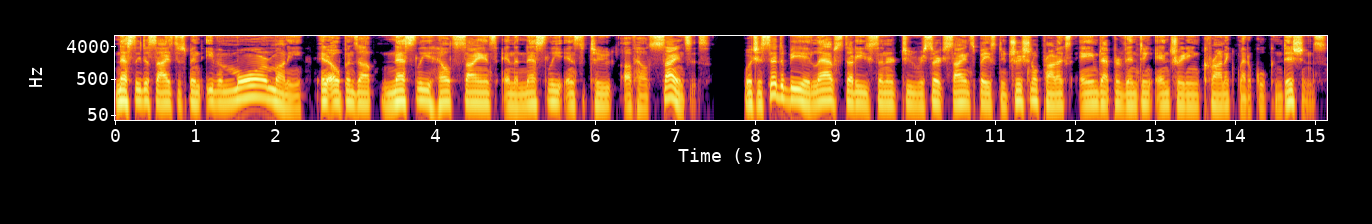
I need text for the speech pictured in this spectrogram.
Nestle decides to spend even more money and opens up Nestle Health Science and the Nestle Institute of Health Sciences, which is said to be a lab study center to research science based nutritional products aimed at preventing and treating chronic medical conditions.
